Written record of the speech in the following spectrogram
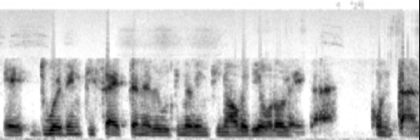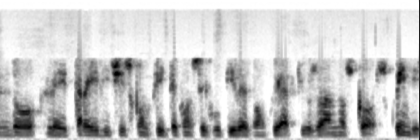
e 2,27 nelle ultime 29 di Eurolega, eh, contando le 13 sconfitte consecutive con cui ha chiuso l'anno scorso. Quindi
